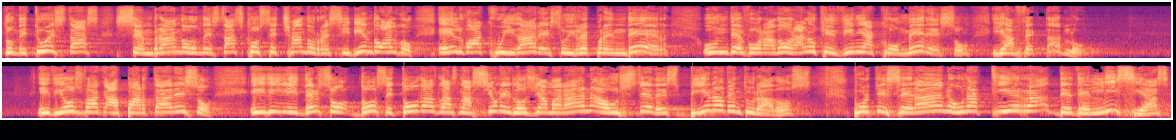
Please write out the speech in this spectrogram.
donde tú estás sembrando, donde estás cosechando, recibiendo algo. Él va a cuidar eso y reprender un devorador, algo que viene a comer eso y afectarlo. Y Dios va a apartar eso. Y, verso 12, todas las naciones los llamarán a ustedes bienaventurados, porque serán una tierra de delicias,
